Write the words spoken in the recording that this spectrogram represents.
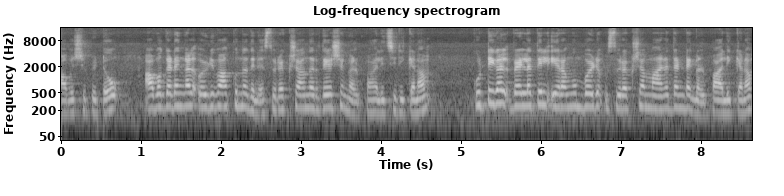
ആവശ്യപ്പെട്ടു. അപകടങ്ങൾ ഒഴിവാക്കുന്നതിന് സുരക്ഷാ നിർദ്ദേശങ്ങൾ പാലിച്ചിരിക്കണം. കുട്ടികൾ വെള്ളത്തിൽ ഇറങ്ങുമ്പോഴും സുരക്ഷാ മാനദണ്ഡങ്ങൾ പാലിക്കണം.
